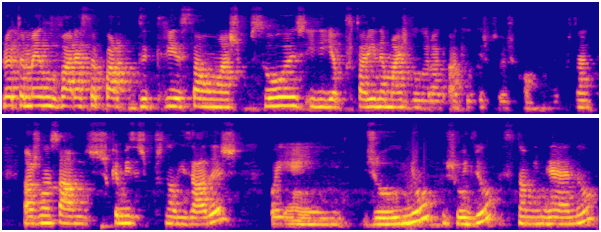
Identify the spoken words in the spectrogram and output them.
para também levar essa parte de criação às pessoas e apostar ainda mais valor àquilo que as pessoas compram. Portanto, nós lançámos camisas personalizadas, foi em junho, julho, se não me engano.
